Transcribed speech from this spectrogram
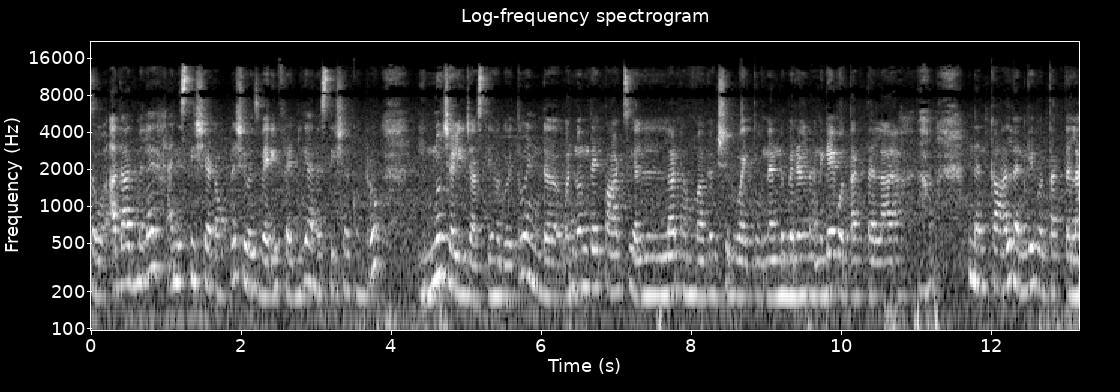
ಸೊ ಅದಾದಮೇಲೆ anaesthesia doctor she was very friendly anaesthesia ಕೊಟ್ಟರು ಇನ್ನೂ ಚಳಿ ಜಾಸ್ತಿ ಆಗೋಯ್ತು. ಆ್ಯಂಡ್ ಒಂದೊಂದೇ ಪಾರ್ಟ್ಸ್ ಎಲ್ಲ ನಮ್ಮಾಗಕ್ಕೆ ಶುರುವಾಯಿತು. ನನ್ನ ಬೆರಳು ನನಗೆ ಗೊತ್ತಾಗ್ತಲ್ಲ ನನ್ನ ಕಾಲು ನನಗೆ ಗೊತ್ತಾಗ್ತಲ್ಲ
